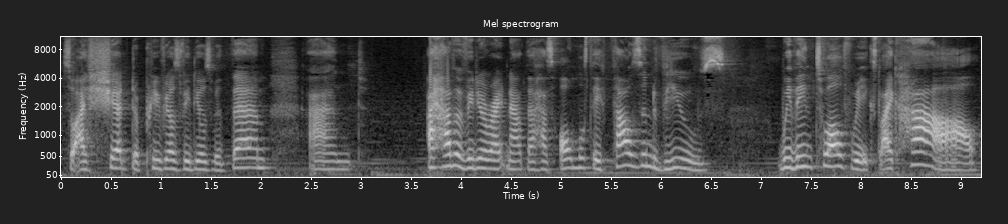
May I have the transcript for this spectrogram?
So I shared the previous videos with them and I have a video right now that has almost a thousand views within 12 weeks. Like how?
